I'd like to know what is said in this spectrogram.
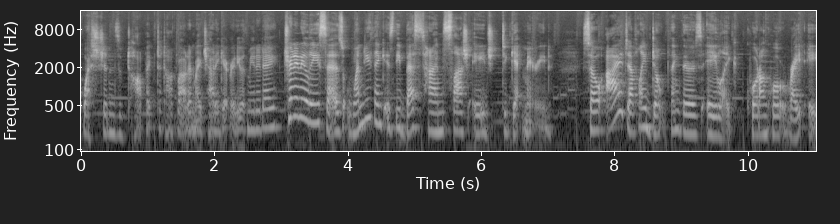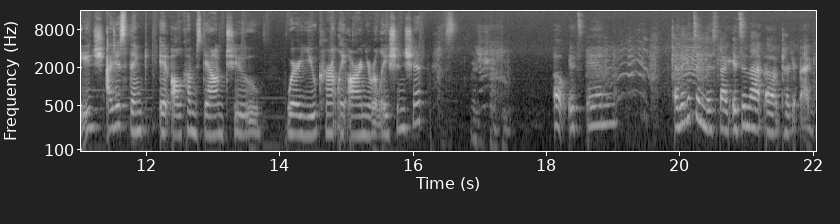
questions of topic to talk about in my chatty get ready with me today. Trinity Lee says, when do you think is the best time slash age to get married? So I definitely don't think there's a like quote unquote right age. I just think it all comes down to where you currently are in your relationship. Where's your shampoo? Oh, it's in, I think it's in this bag. It's in that uh, Target bag.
